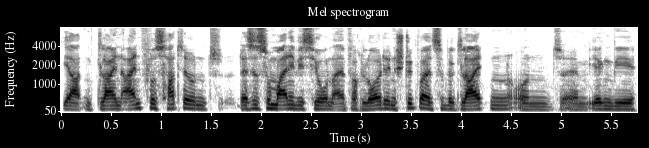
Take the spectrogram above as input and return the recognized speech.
ja einen kleinen Einfluss hatte. Und das ist so meine Vision, einfach Leute ein Stück weit zu begleiten und ähm, irgendwie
